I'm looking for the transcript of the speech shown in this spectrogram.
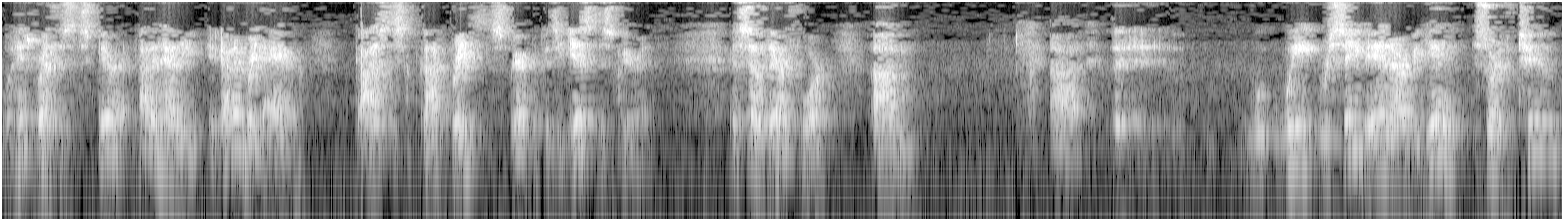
Well, his breath is the spirit. God didn't have any. God didn't breathe air. God is the, God breathes the spirit because He is the spirit, and so therefore, um, uh, we receive in our beginning sort of two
